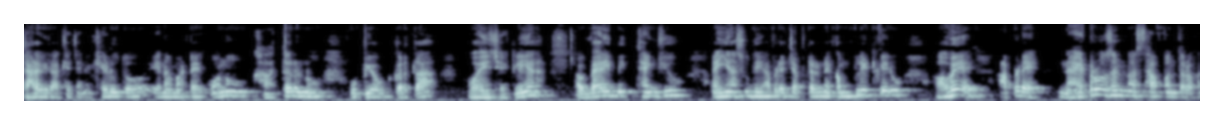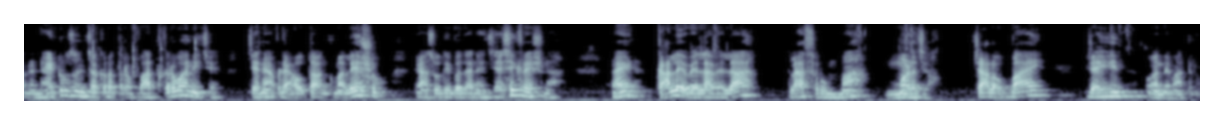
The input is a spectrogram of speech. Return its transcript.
જાળવી રાખે છે. અને ખેડૂતો એના માટે કોનો ખાતરનો ઉપયોગ કરતા હોય છે. Clear very big thank you અહીંયા સુધી આપણે ચેપ્ટરને કમ્પ્લીટ કર્યું. હવે આપણે નાઇટ્રોજનના સ્થાપન તરફ અને નાઇટ્રોજન ચક્ર તરફ વાત કરવાની છે, જેને આપણે આવતા અંકમાં લેશું. ત્યાં સુધી બધાને જય શ્રી કૃષ્ણ. રાઈટ કાલે વહેલા વહેલા ક્લાસરૂમમાં મળજો. ચાલો બાય જય હિન્દ. વંદે માતરમ.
